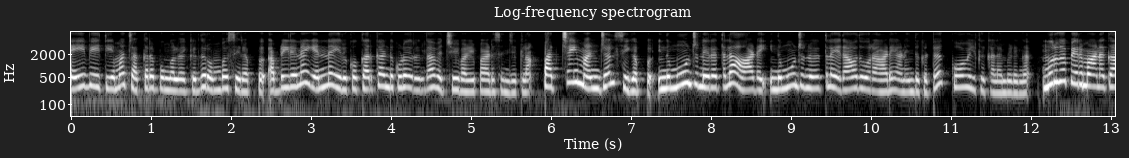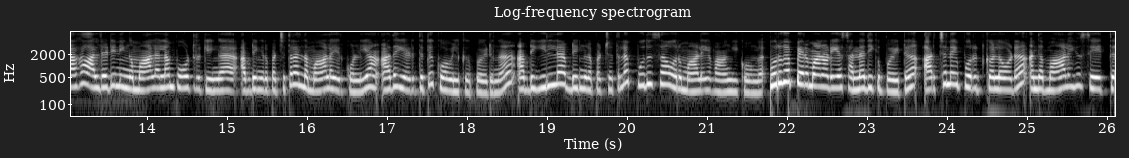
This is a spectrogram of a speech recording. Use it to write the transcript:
நெய்வேத்தியமாக சக்கரை பொங்கல் வைக்கிறது ரொம்ப சிறப்பு. அப்படி இல்லைன்னா என்ன இருக்கோ கற்கண்டு கூட இருந்தா வச்சு வழிபாடு செஞ்சுக்கலாம். பச்சை மஞ்சள் சிகப்பு. இந்த மூன்று நிறத்துல ஆடை. இந்த மூன்று நிறத்துல ஏதாவது ஒரு ஆடை அணிந்துக்கிட்டு கோவிலுக்கு கிளம்பிடுங்க. முருகப்பெருமானுக்காக ஆல்ரெடி நீங்க மாலைலாம் போட்டிருக்கீங்க அப்படிங்கிற பட்சத்துல அந்த மாலை இருக்கும் இல்லையா? அதை எடுத்துட்டு கோவிலுக்கு போயிடுங்க. அப்படி இல்லை அப்படிங்கிற பட்சத்துல புதுசா ஒரு மாலையை வாங்கிக்கோங்க. முருகப்பெருமானுடைய சன்னதிக்கு போயிட்டு அர்ச்சனை பொருட்களோட அந்த மாலையும் சேர்த்து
